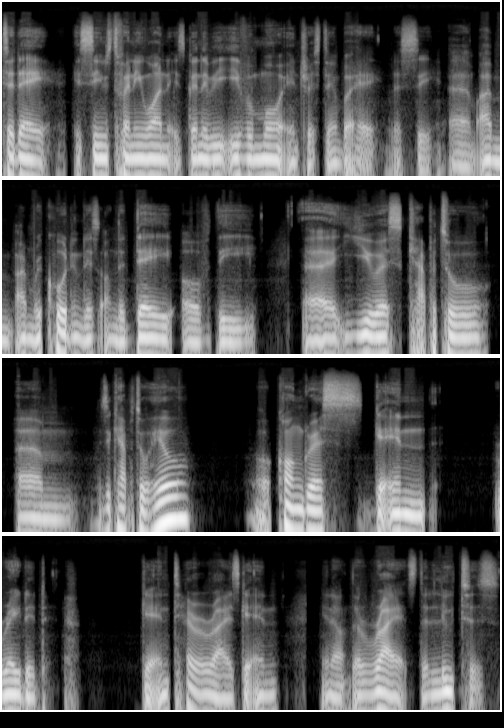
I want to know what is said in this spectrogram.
today. It seems 21 is going to be even more interesting, but hey, let's see. Um, I'm I'm recording this on the day of the uh, U.S. Capitol. Um, is it Capitol Hill or Congress getting raided, getting terrorized, getting you know the riots, the looters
